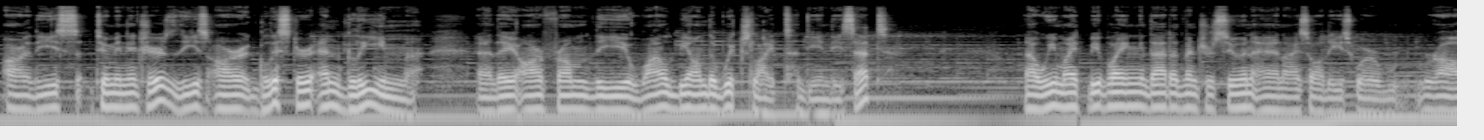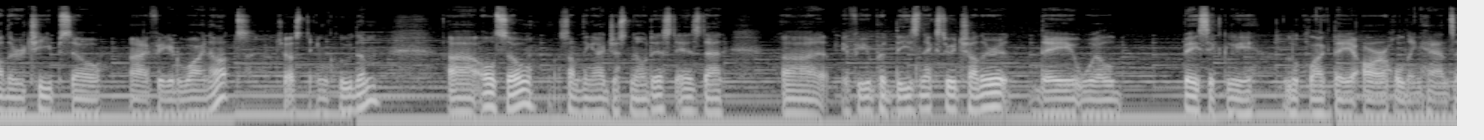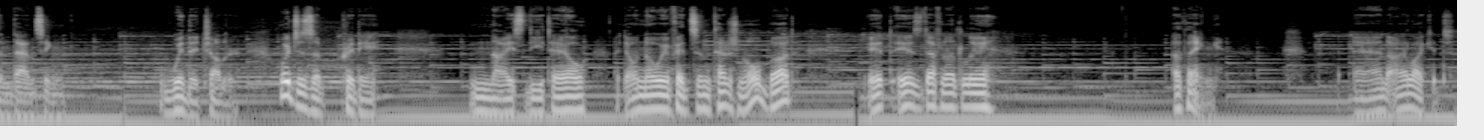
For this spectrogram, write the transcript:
are these two miniatures. These are Glitter and Gleam. Uh, they are from the Wild Beyond the Witchlight D&D set. Now we might be playing that adventure soon and I saw these were rather cheap so I figured why not just include them. Uh, also something I just noticed is that uh, if you put these next to each other they will basically look like they are holding hands and dancing with each other, which is a pretty nice detail. I don't know if it's intentional, but it is definitely a thing. And I like it.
